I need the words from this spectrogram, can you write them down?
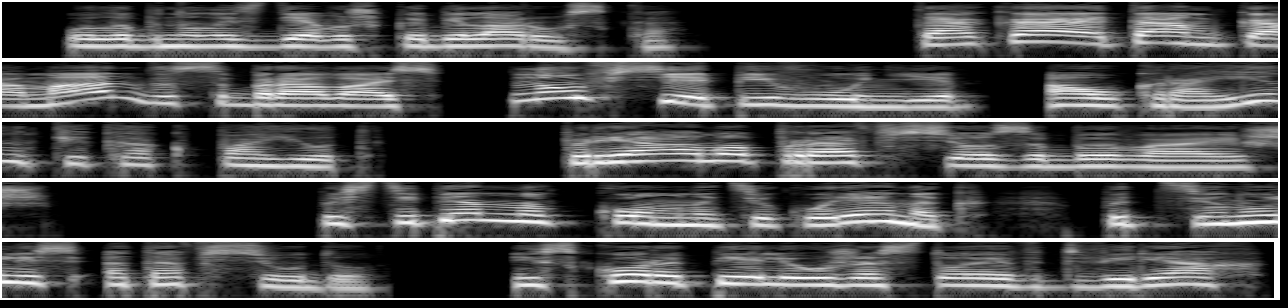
— улыбнулась девушка-белоруска. «Такая там команда собралась, ну все пивуньи, а украинки как поют. Прямо про все забываешь». Постепенно к комнате курянок подтянулись отовсюду, и скоро пели уже стоя в дверях,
